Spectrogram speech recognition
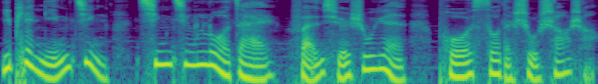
一片宁静轻轻落在凡学书院婆娑的树梢上，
